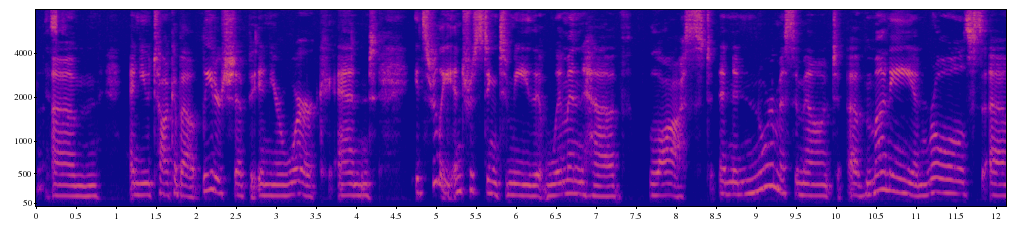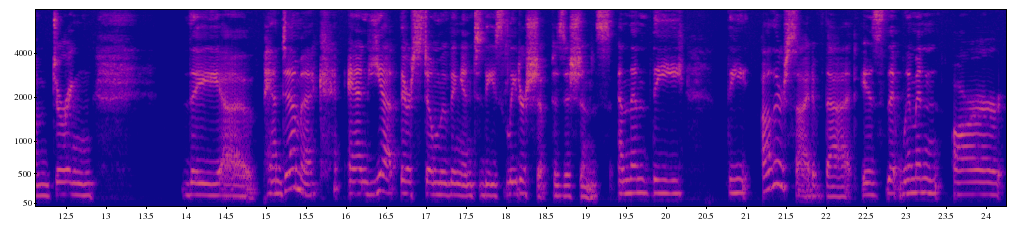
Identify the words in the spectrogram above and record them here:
Yes. Um, and you talk about leadership in your work. And it's really interesting to me that women have lost an enormous amount of money and roles um, during the uh, pandemic, and yet they're still moving into these leadership positions. And then the the other side of that is that women are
